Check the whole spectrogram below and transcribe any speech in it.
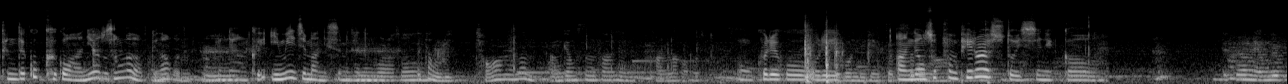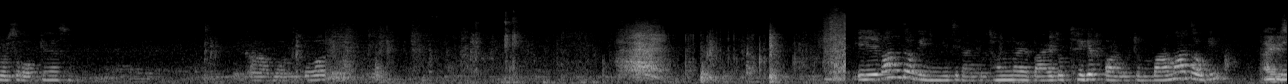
근데 꼭 그거 아니어도 상관없긴 하거든. 그냥 그 이미지만 있으면 되는 거라서. 일단 우리 정하면은 안경 쓴 사진 달라 그러자. 어, 그리고 우리 때 안경 쓰거나. 소품 필요할 수도 있으니까. 근데 그러면 연결 볼 수가 없긴 해서. 일반적인 이미지가 아니고 정말 말도 되게 빠르고 좀 만화적인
